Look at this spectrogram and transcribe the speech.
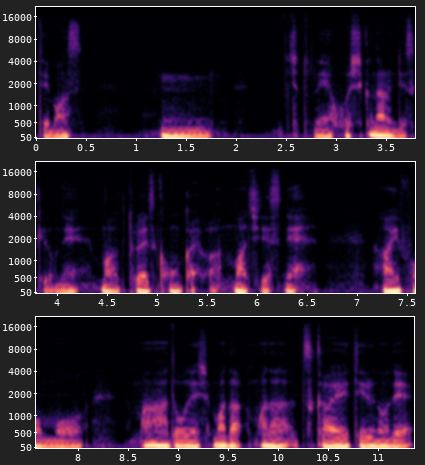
てます。うん、ちょっとね、欲しくなるんですけどね。まあとりあえず今回は待ちですね。iPhone もまあどうでしょう。まだ、まだ使えてるので、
